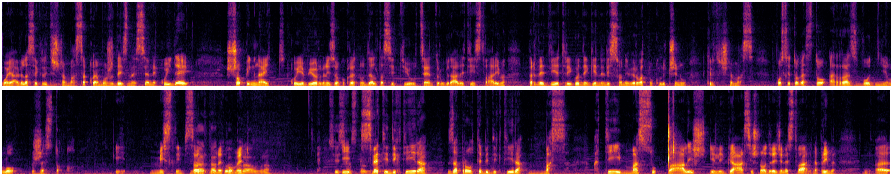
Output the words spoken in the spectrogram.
pojavila se kritična masa koja može da iznese neku ideju. Shopping Night, koji je bio organizovan konkretno u Delta City, u centru grada i tim stvarima, prve dvije, tri godine generisao nevjerovatnu količinu kritične mase. Poslije toga se to razvodnjelo žestoko. I mislim sad da, u nekom je, momentu, bravo, bravo. I sve ti diktira, zapravo tebi diktira masa. A ti masu pališ ili gasiš na određene stvari. Naprimjer, e,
